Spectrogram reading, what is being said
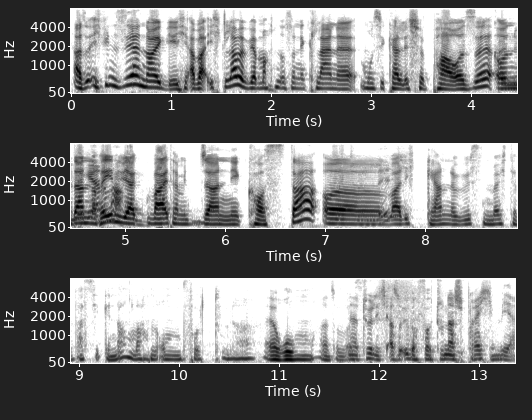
Also ich bin sehr neugierig, aber ich glaube, wir machen noch so eine kleine musikalische Pause Können und wir dann gerne reden wir machen. weiter mit Gianni Costa, äh, weil ich gerne wissen möchte, was sie genau machen um Fortuna herum. Also was, Natürlich, also über Fortuna sprechen wir.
